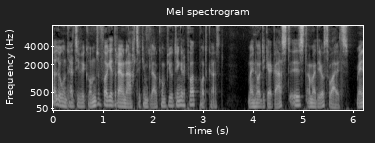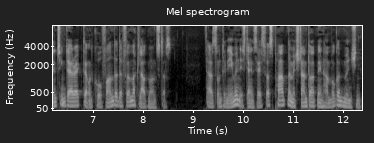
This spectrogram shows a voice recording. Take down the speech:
Hallo und herzlich willkommen zu Folge 83 im Cloud Computing Report Podcast. Mein heutiger Gast ist Amadeus Walz, Managing Director und Co-Founder der Firma Cloud Monsters. Das Unternehmen ist ein Salesforce-Partner mit Standorten in Hamburg und München.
